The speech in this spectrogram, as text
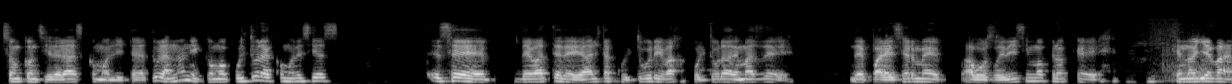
son consideradas como literatura, ¿no? Ni como cultura, como decías, ese debate de alta cultura y baja cultura, además de, parecerme aburridísimo, creo que, no lleva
